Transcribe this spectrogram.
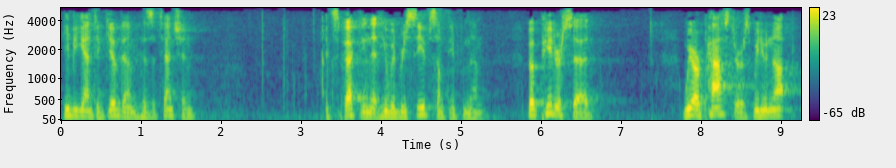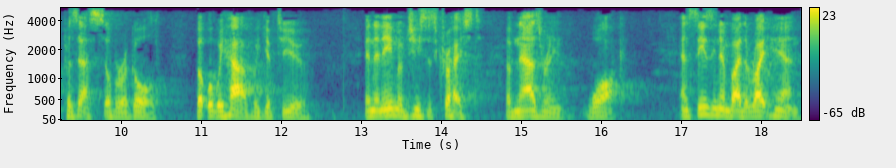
he began to give them his attention, expecting that he would receive something from them. But Peter said, We are pastors. We do not possess silver or gold, but what we have we give to you. In the name of Jesus Christ of Nazareth, walk. And seizing him by the right hand,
